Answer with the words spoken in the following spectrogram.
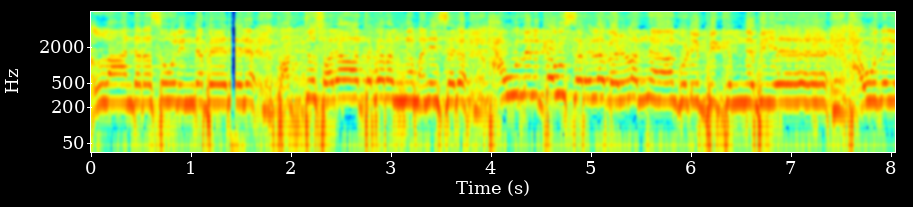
അള്ളാന്റെ റസൂലിന്റെ പേരിൽ പത്ത് സ്വരാത്ത് പറഞ്ഞ മനുഷ്യര് ഹൗദിൽ കൗസറിലെ വെള്ളം ഞാൻ കുടിപ്പിക്കും നബിയെ. ഹൗദിൽ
